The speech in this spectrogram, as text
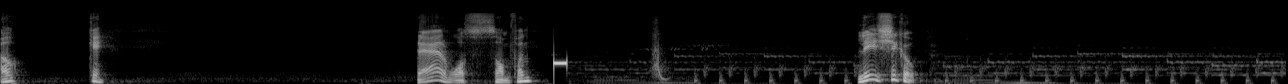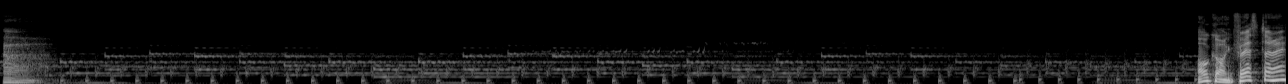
Okay. That was something. Let's go. Oh, going faster, eh?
